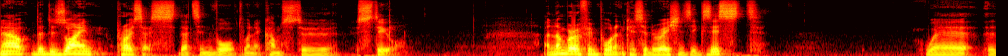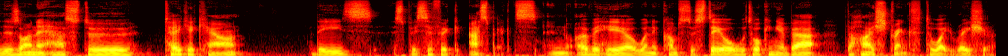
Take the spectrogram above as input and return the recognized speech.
Now the design process that's involved when it comes to steel. A number of important considerations exist where the designer has to take account these specific aspects. And over here, when it comes to steel, we're talking about the high strength to weight ratio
